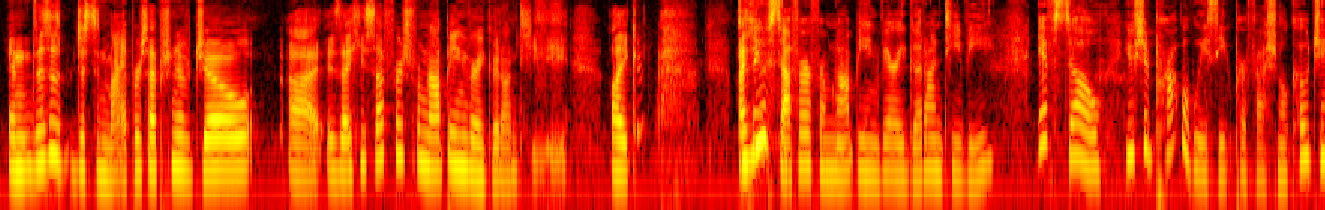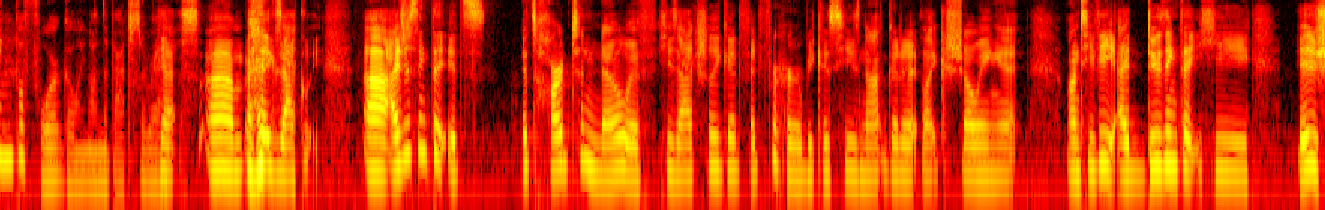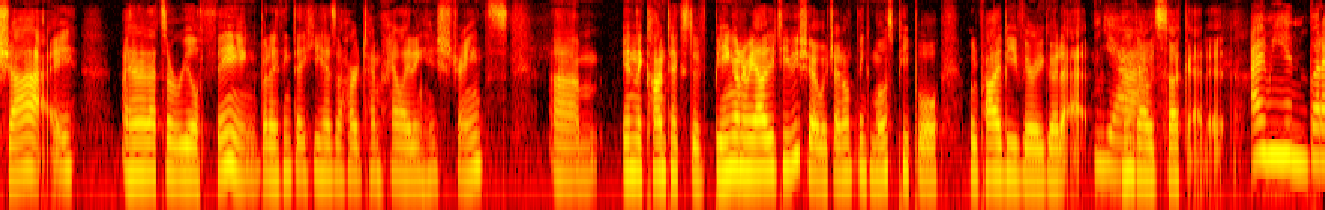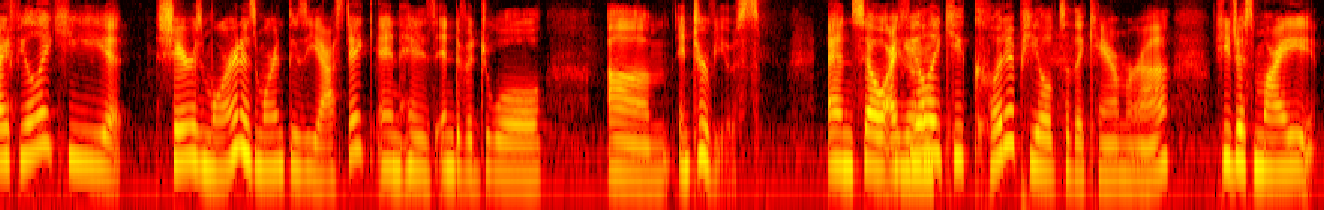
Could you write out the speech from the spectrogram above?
and this is just in my perception of Joe, uh, is that he suffers from not being very good on TV. Like, I Do think you suffer from not being very good on TV? If so, you should probably seek professional coaching before going on The Bachelorette. Yes, um, exactly. Uh, I just think that it's it's hard to know if he's actually a good fit for her because he's not good at like showing it on TV. I do think that he is shy. I know that's a real thing, but I think that he has a hard time highlighting his strengths um, in the context of being on a reality TV show, which I don't think most people would probably be very good at. Yeah. I think I would suck at it. I mean, but I feel like he shares more and is more enthusiastic in his individual um, interviews. And so I Yeah. feel like he could appeal to the camera. He just might,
